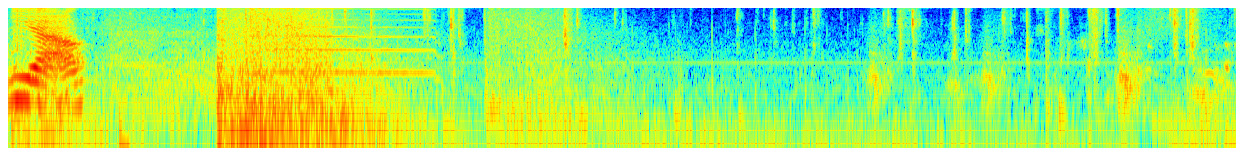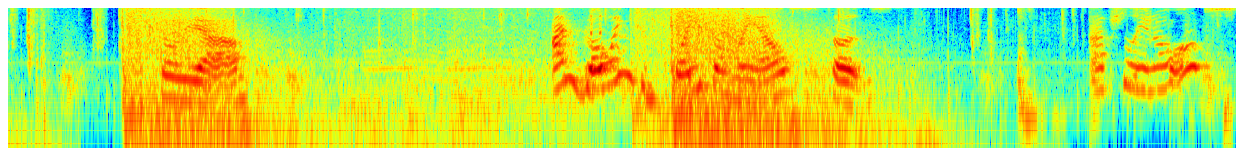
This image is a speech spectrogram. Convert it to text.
yeah. So, yeah. I'm going to play something else, because... Actually, you know what?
